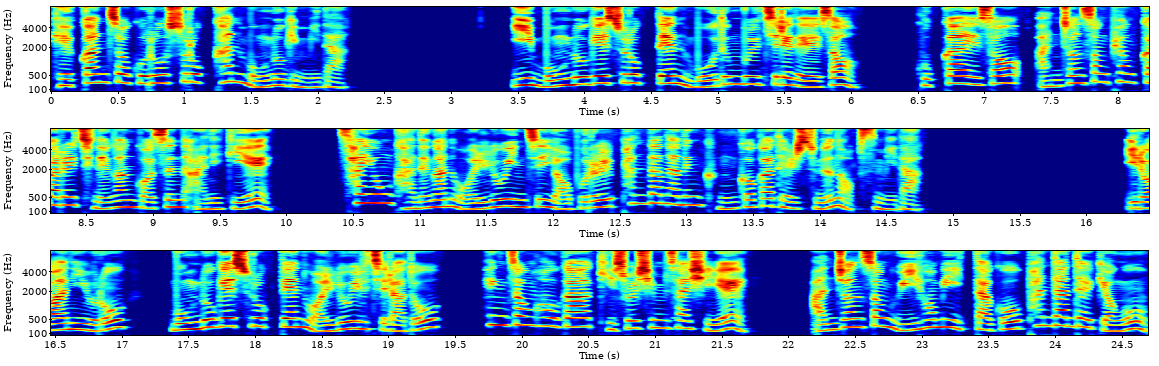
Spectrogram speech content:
객관적으로 수록한 목록입니다. 이 목록에 수록된 모든 물질에 대해서 국가에서 안전성 평가를 진행한 것은 아니기에 사용 가능한 원료인지 여부를 판단하는 근거가 될 수는 없습니다. 이러한 이유로 목록에 수록된 원료일지라도 행정허가 기술심사 시에 안전성 위험이 있다고 판단될 경우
